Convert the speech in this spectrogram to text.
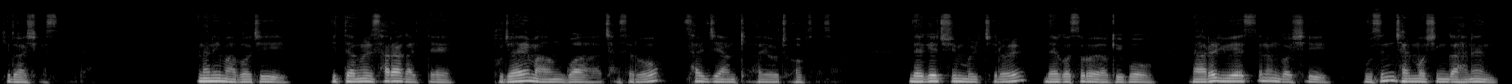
기도하시겠습니다. 하나님 아버지, 이 땅을 살아갈 때 부자의 마음과 자세로 살지 않게 하여 주옵소서. 내게 주신 물질을 내 것으로 여기고 나를 위해 쓰는 것이 무슨 잘못인가 하는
